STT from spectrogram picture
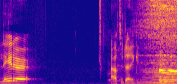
Later. I have to do it again.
